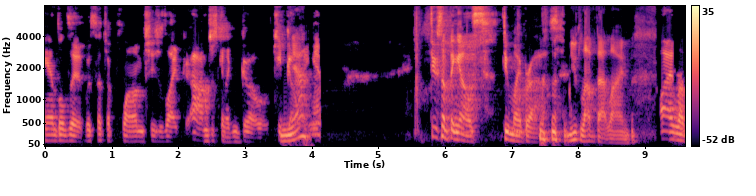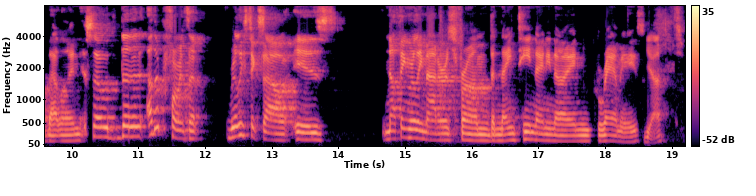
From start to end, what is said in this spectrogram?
handles it with such a plum. She's just like, "Ah, I'm just gonna go, keep going. Yeah. Do something else. Do my brows. you love that line. I love that line. So the other performance that really sticks out is Nothing Really Matters from the 1999 Grammys. Yes.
